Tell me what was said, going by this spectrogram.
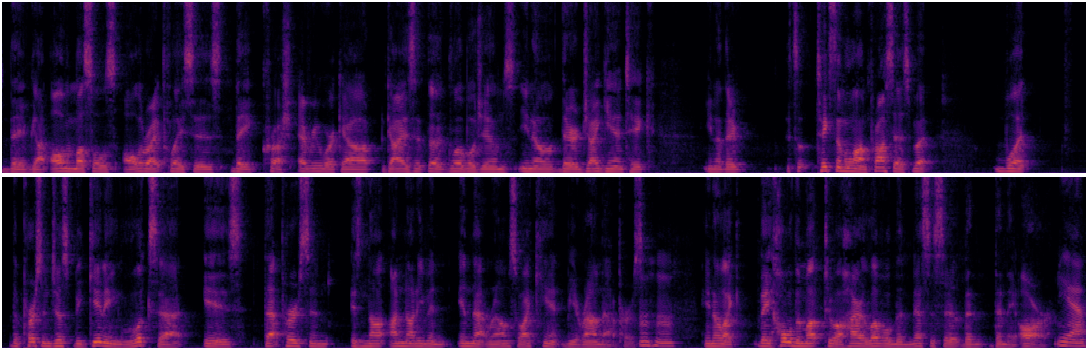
they've got all the muscles, all the right places, they crush every workout. Guys at the global gyms, you know, they're gigantic, you know, they it takes them a long process, but what the person just beginning looks at is that person is not i'm not even in that realm so i can't be around that person. Mm-hmm. You know like they hold them up to a higher level than necessary than than they are. Yeah.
